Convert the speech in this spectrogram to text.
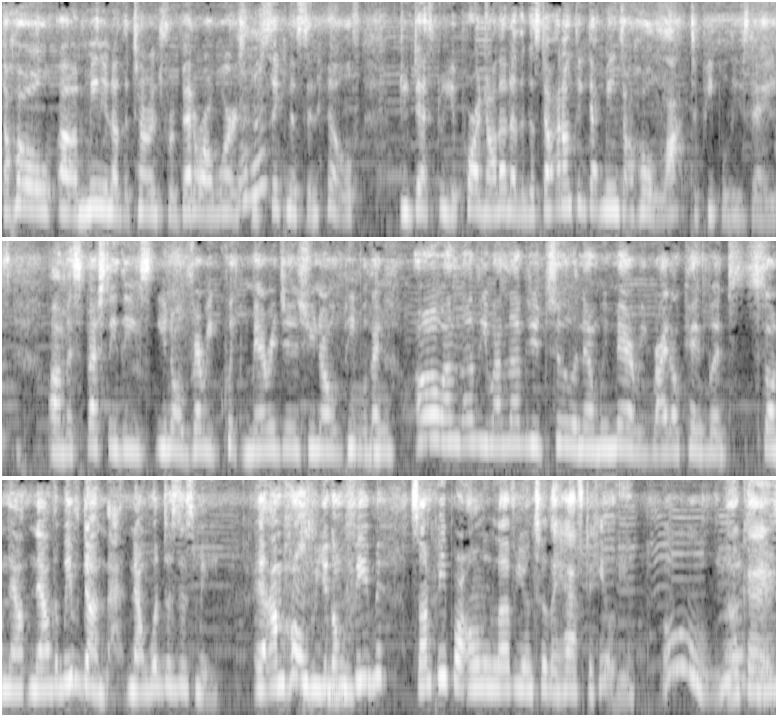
The whole uh, meaning of the terms for better or worse, Mm-hmm. through sickness and health, do death do your part, and all that other good stuff. I don't think that means a whole lot to people these days, um, especially these, you know, very quick marriages. You know, people Mm-hmm. that, oh, I love you, I love you too, and then we marry, right? Okay, but so now, now that we've done that, now what does this mean? I'm hungry. You gonna Mm-hmm. feed me? Some people only love you until they have to heal you. Oh, you Okay,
